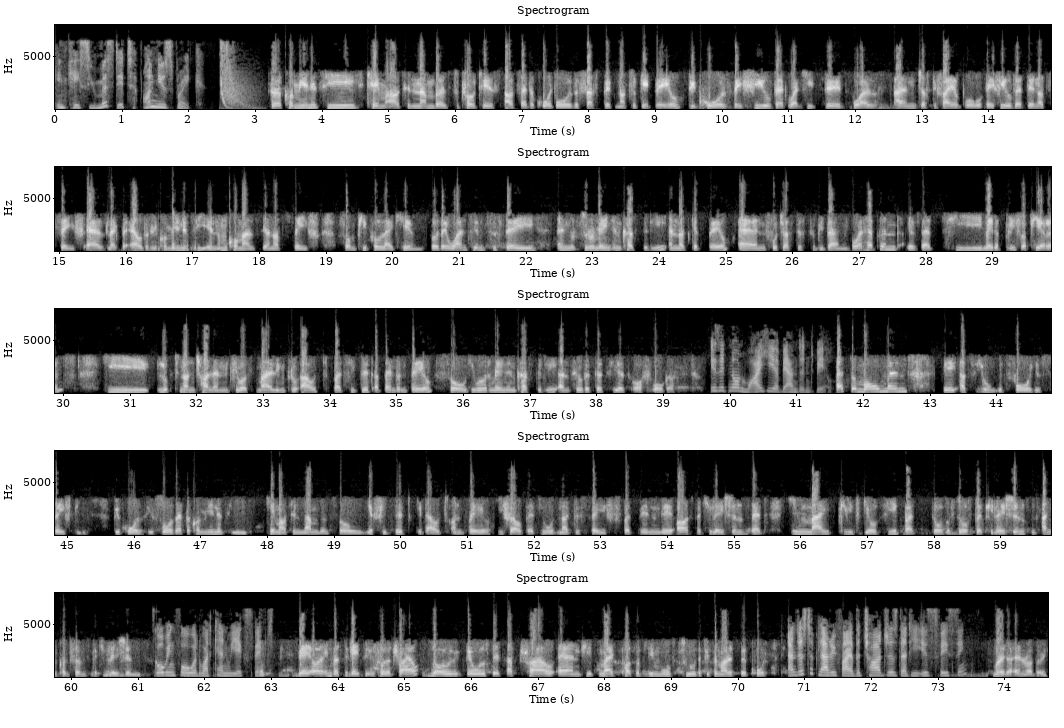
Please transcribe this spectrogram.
in case you missed it on Newsbreak. The community came out in numbers to protest outside the court for the suspect not to get bail because they feel that what he did was unjustifiable. They feel that they're not safe as like the elderly community in Umkomaas, they're not safe from people like him. So they want him to stay and to remain in custody and not get bail and for justice to be done. What happened is that he made a brief appearance he looked nonchalant. He was smiling throughout, but he did abandon bail, so he will remain in custody until the 30th of August. Is it known why he abandoned bail? At the moment, they assume it's for his safety because he saw that the community came out in numbers. So if he did get out on bail, he felt that he would not be safe. But then there are speculations that he might plead guilty, but those are still speculations, unconfirmed speculations. Going forward, what can we expect? They are investigating for the trial, so they will set up trial and he might possibly move to the Pietermaritzburg court. And just to clarify, the charges that he is facing? Murder and robbery.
